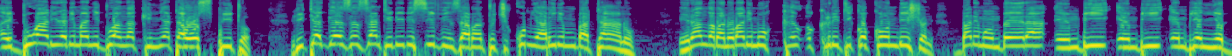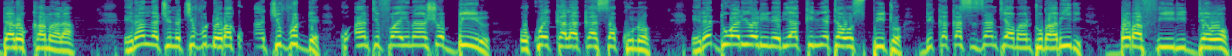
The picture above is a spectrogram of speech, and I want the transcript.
eddwaliro limanyiddwa nga kinyata hospital. Litegeezezza nti lirisiivinze abantu 125 era nga bano bali mu critical condition. Bali mu mbeera embi embi embi ennyo ddala okamala era nga kino kivudde oba ah, kivudde ku anti-financial bill okwekalakasa kuno era eddwaliro lino erya kinyata hospital likakasiza nti abantu babiri bo bafiiriddewo.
